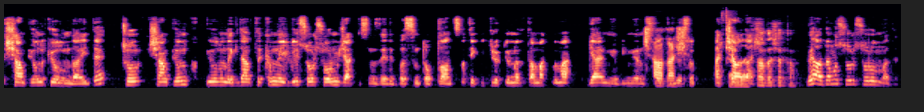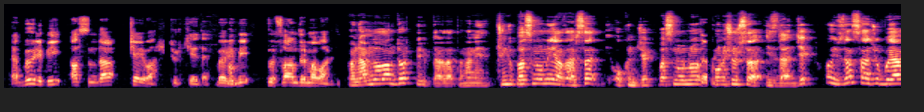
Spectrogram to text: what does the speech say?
şampiyonluk yolundaydı. Sor, şampiyonluk yolunda giden takımla ilgili soru sormayacak mısınız dedi basın toplantısında. Teknik direktörün adı tam aklıma gelmiyor bilmiyorum. Çağdaş. Ha, Çağdaş. Çağdaş. Çağdaş Atan. Ve adama soru sorulmadı. Yani böyle bir aslında şey var Türkiye'de. Böyle Ama- bir sınıflandırma var. Önemli olan dört büyükler zaten hani. Çünkü basın onu yazarsa okunacak. Basın onu Tabii. konuşursa izlenecek. O yüzden sadece bu ya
